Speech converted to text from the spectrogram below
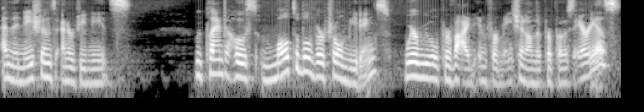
and the nation's energy needs. We plan to host multiple virtual meetings where we will provide information on the proposed areas,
